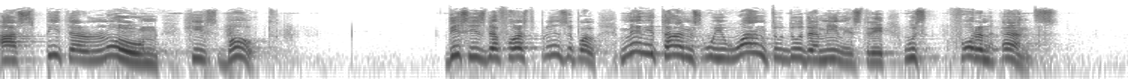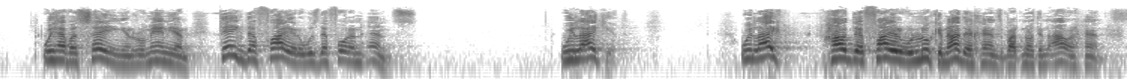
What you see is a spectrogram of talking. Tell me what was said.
as Peter loaned his boat. This is the first principle. Many times we want to do the ministry with foreign hands. We have a saying in Romanian take the fire with the foreign hands. We like it. We like how the fire will look in other hands, but not in our hands.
